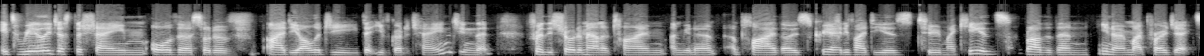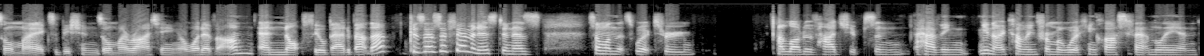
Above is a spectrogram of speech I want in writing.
it's really just the shame or the sort of ideology that you've got to change in that for this short amount of time i'm going to apply those creative ideas to my kids rather than you know my projects or my exhibitions or my writing or whatever and not feel bad about that. Because as a feminist and as someone that's worked through a lot of hardships and having, you know, coming from a working class family and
